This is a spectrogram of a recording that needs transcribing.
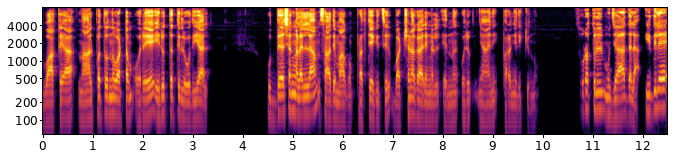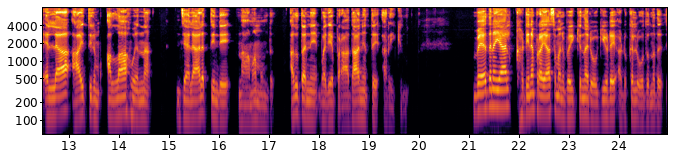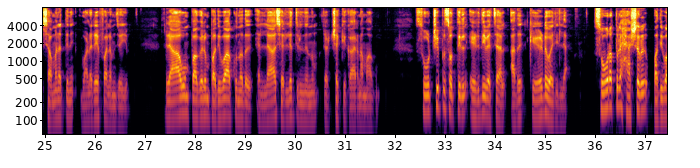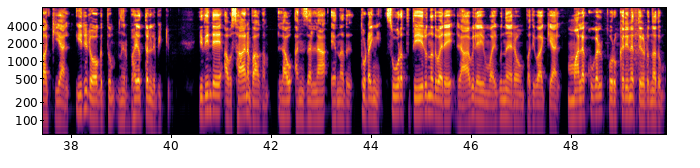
വാക്കയ നാൽപ്പത്തൊന്ന് വട്ടം ഒരേ ഇരുത്തത്തിൽ ഓതിയാൽ ഉദ്ദേശങ്ങളെല്ലാം സാധ്യമാകും. പ്രത്യേകിച്ച് ഭക്ഷണകാര്യങ്ങളിൽ എന്ന് ഒരു ജ്ഞാനി പറഞ്ഞിരിക്കുന്നു. സൂറത്തുൽ മുജാദല ഇതിലെ എല്ലാ ആയത്തിലും അള്ളാഹു എന്ന ജലാലത്തിന്റെ നാമമുണ്ട്. അതുതന്നെ വലിയ പ്രാധാന്യത്തെ അറിയിക്കുന്നു. വേദനയാൽ കഠിന പ്രയാസം അനുഭവിക്കുന്ന രോഗിയുടെ അടുക്കൽ ഓതുന്നത് ശമനത്തിന് വളരെ ഫലം ചെയ്യും. രാവും പകലും പതിവാക്കുന്നത് എല്ലാ ശല്യത്തിൽ നിന്നും രക്ഷയ്ക്ക് കാരണമാകും. സൂക്ഷിപ്പ് സ്വത്തിൽ എഴുതി വെച്ചാൽ അത് കേടുവരില്ല. സൂറത്തുൽ ഹഷർ പതിവാക്കിയാൽ ഇരു ലോകത്തും നിർഭയത്വം ലഭിക്കും. ഇതിന്റെ അവസാന ഭാഗം ലൗ അൻസല്ല എന്നത് തുടങ്ങി. സൂറത്ത് തീരുന്നതുവരെ രാവിലെയും വൈകുന്നേരവും പതിവാക്കിയാൽ മലക്കുകൾ പൊറുക്കലിനെ തേടുന്നതും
